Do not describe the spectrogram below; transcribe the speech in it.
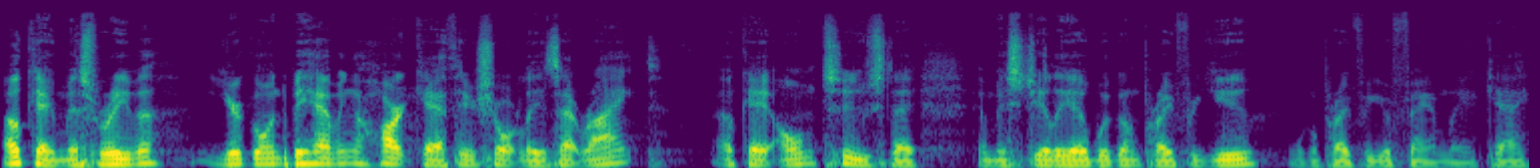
Okay, Miss Reva, you're going to be having a heart cath here shortly. Is that right? Okay, on Tuesday. And Miss Julia, we're going to pray for you. We're going to pray for your family, okay?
